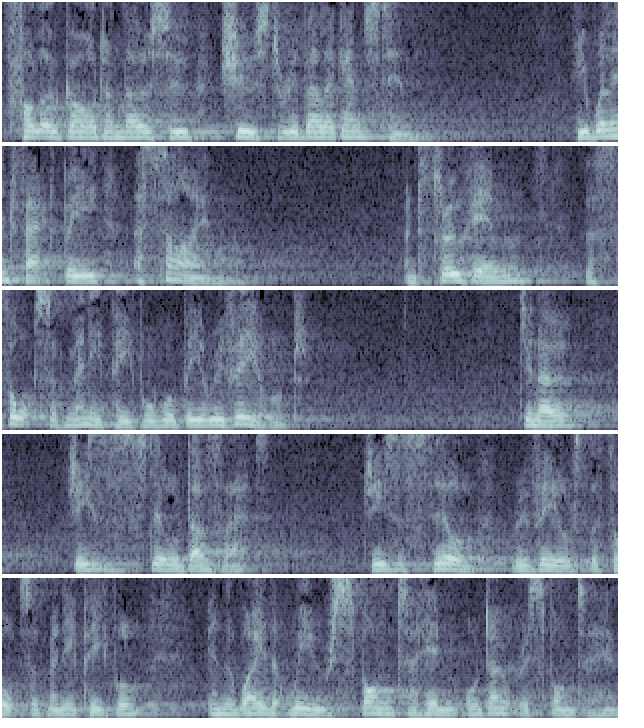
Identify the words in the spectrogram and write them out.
follow God and those who choose to rebel against Him. He will, in fact, be a sign. And through him, the thoughts of many people will be revealed. Do you know, Jesus still does that. Jesus still reveals the thoughts of many people in the way that we respond to him or don't respond to him.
